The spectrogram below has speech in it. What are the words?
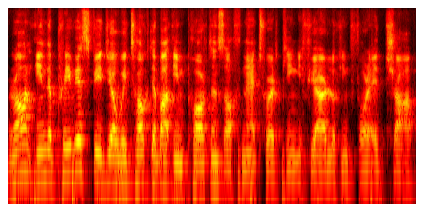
Ron, in the previous video, we talked about importance of networking if you are looking for a job.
